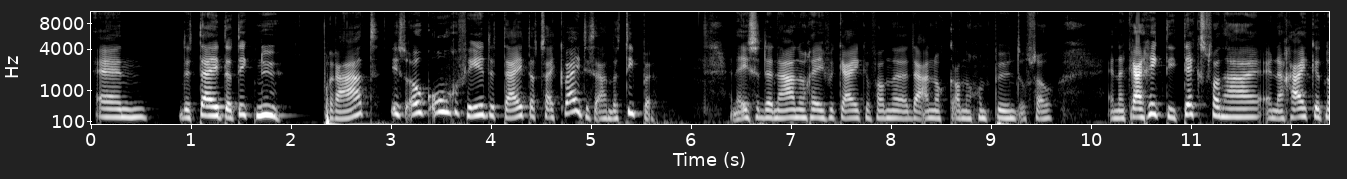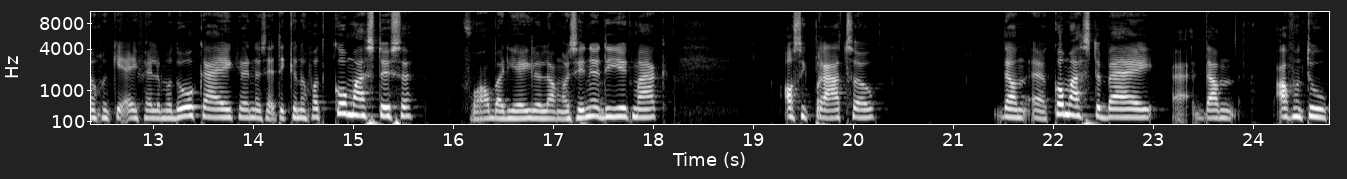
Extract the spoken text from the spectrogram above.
En de tijd dat ik nu praat is ook ongeveer de tijd dat zij kwijt is aan het typen. En is ze daarna nog even kijken van uh, daar nog kan nog een punt of zo. En dan krijg ik die tekst van haar en dan ga ik het nog een keer even helemaal doorkijken. En dan zet ik er nog wat komma's tussen. Vooral bij die hele lange zinnen die ik maak als ik praat zo. Dan uh, komma's erbij, uh, dan af en toe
